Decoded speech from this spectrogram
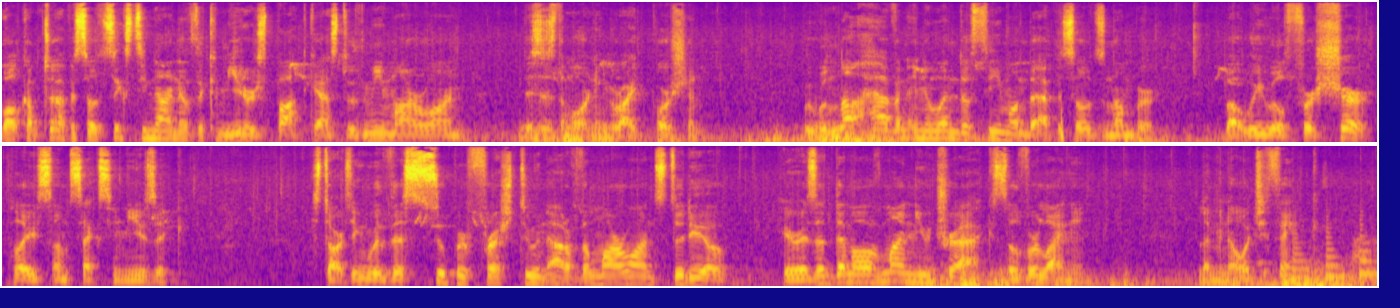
Welcome to episode 69 of the Commuters Podcast with me, Marwan. This is the morning ride portion. We will not have an innuendo theme on the episode's number, but we will for sure play some sexy music. Starting with this super fresh tune out of the Marwan studio, here is a demo of my new track, Silver Lining. Let me know what you think.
